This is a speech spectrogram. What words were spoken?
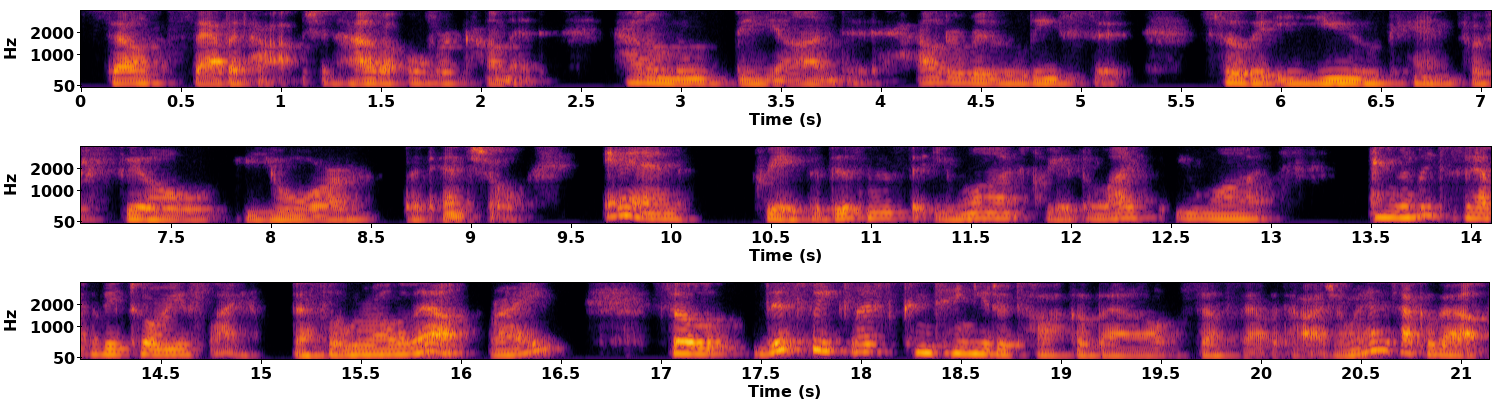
self sabotage and how to overcome it, how to move beyond it, how to release it so that you can fulfill your potential and create the business that you want, create the life that you want, and really just have a victorious life. That's what we're all about, right? So this week, let's continue to talk about self sabotage. And we're going to talk about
